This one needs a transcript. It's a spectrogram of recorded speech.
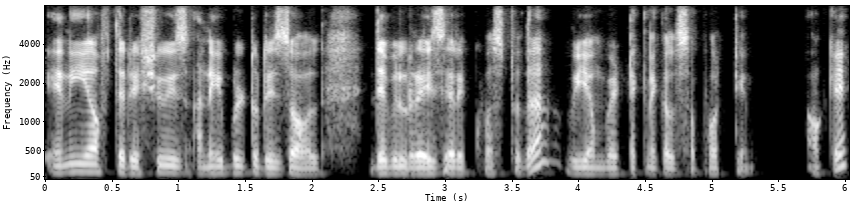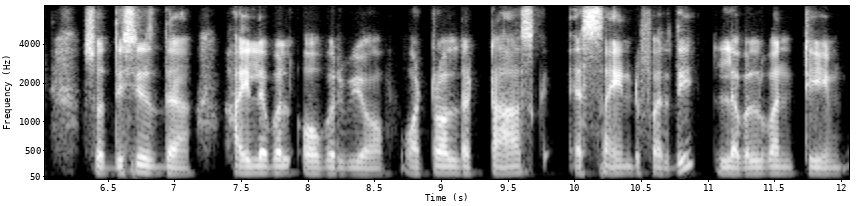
any of the issue is unable to resolve, they will raise a request to the VMware technical support team. Okay, so this is the high level overview of what are all the tasks assigned for the level one team,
